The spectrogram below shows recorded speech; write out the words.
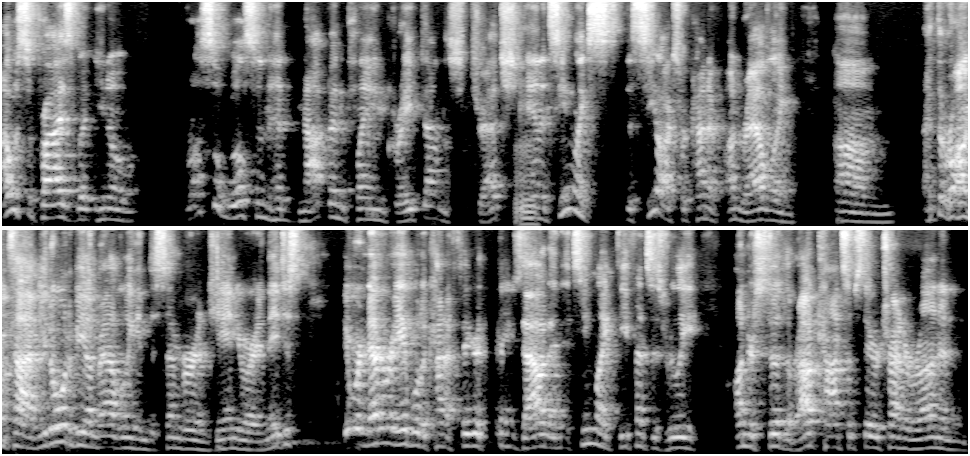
I was surprised, but you know, Russell Wilson had not been playing great down the stretch, Mm. and it seemed like the Seahawks were kind of unraveling um, at the wrong time. You don't want to be unraveling in December and January, and they just they were never able to kind of figure things out. And it seemed like defenses really understood the route concepts they were trying to run, and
